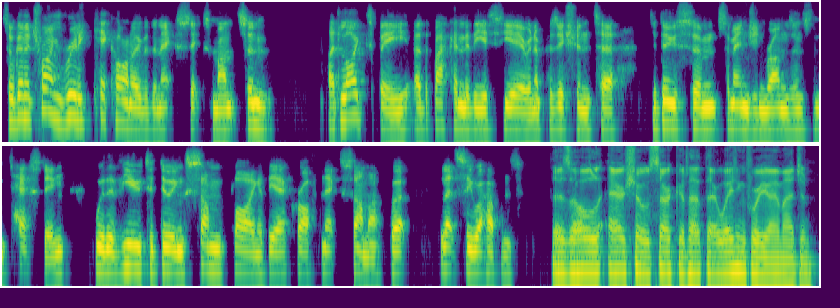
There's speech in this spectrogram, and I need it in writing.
So we're going to try and really kick on over the next six months, and I'd like to be at the back end of this year in a position to to do some some engine runs and some testing with a view to doing some flying of the aircraft next summer. But let's see what happens. There's a whole air show circuit out there waiting for you, I imagine.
